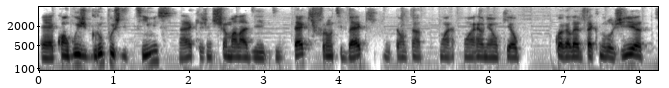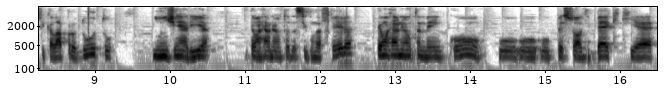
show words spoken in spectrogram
é, com alguns grupos de times, né? que a gente chama lá de, de tech, front back. Então, tem uma, uma reunião que é o com a galera de tecnologia, fica lá produto e engenharia. Então, a reunião toda segunda-feira. Tem uma reunião também com o, o, o, pessoal de back, que é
